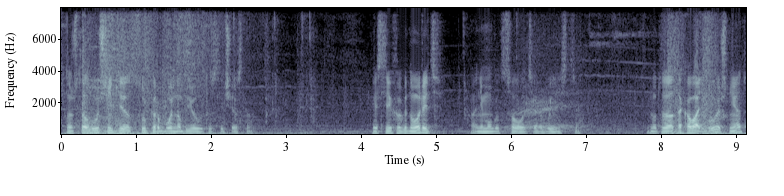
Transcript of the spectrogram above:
Потому что лучники супер больно бьют, если честно. Если их игнорить, они могут соло тебя вынести. Ну ты атаковать будешь, нет?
